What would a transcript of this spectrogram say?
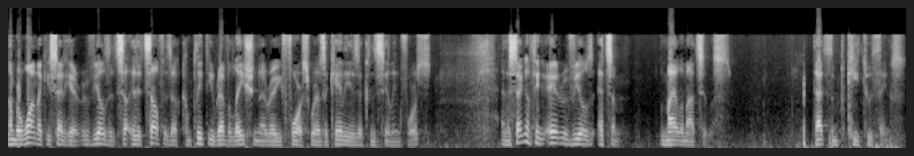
number one, like he said here, it reveals itself, it itself as a completely revelationary force, whereas a Keli is a concealing force. And the second thing, Eir reveals Etzem, Mailam That's the key two things.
